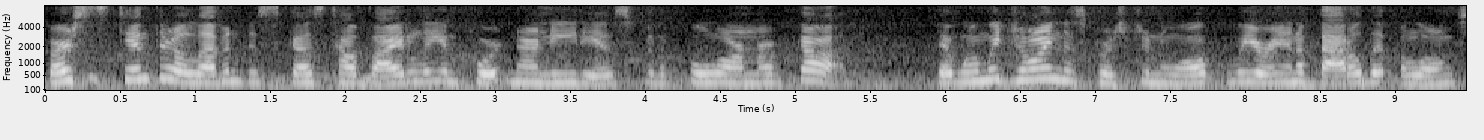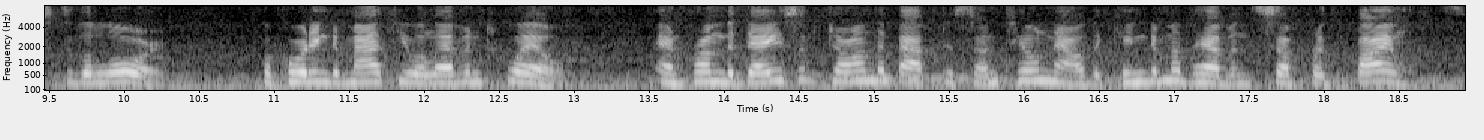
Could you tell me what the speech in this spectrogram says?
Verses 10 through 11 discussed how vitally important our need is for the full armor of God. That when we join this Christian walk, we are in a battle that belongs to the Lord, according to Matthew 11 12. And from the days of John the Baptist until now, the kingdom of heaven suffereth violence,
